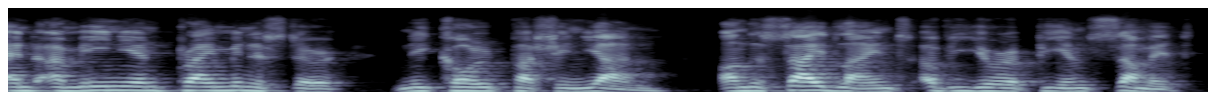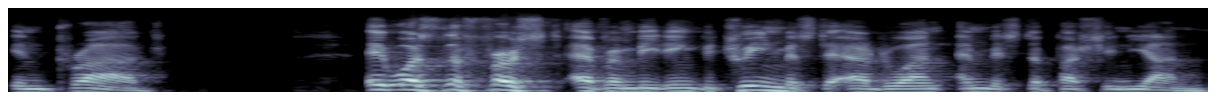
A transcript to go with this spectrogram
and Armenian Prime Minister Nikol Pashinyan on the sidelines of a European summit in Prague. It was the first ever meeting between Mr. Erdogan and Mr. Pashinyan.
